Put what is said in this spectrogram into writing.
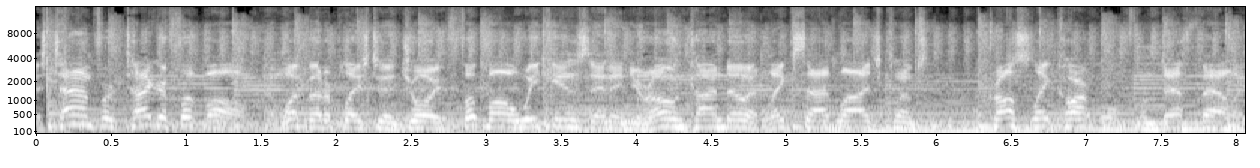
It's time for Tiger football, and what better place to enjoy football weekends than in your own condo at Lakeside Lodge, Clemson. Across Lake Hartwell from Death Valley,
